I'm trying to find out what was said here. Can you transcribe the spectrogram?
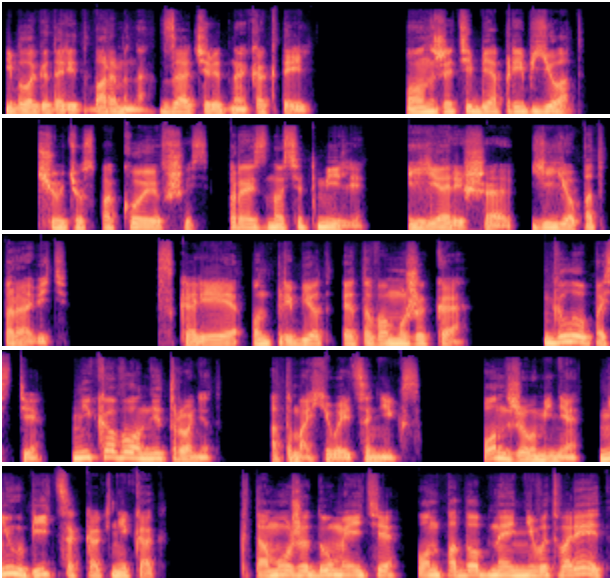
и благодарит бармена за очередной коктейль. «Он же тебя прибьет!» Чуть успокоившись, произносит Милли, и я решаю ее подправить. Скорее он прибьет этого мужика. Глупости, никого он не тронет, отмахивается Никс. Он же у меня не убийца как-никак. К тому же, думаете, он подобное не вытворяет,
